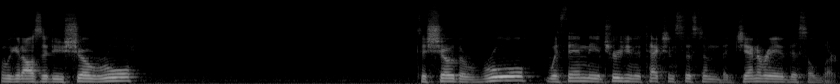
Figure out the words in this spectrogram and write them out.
We can also do show rule to show the rule within the intrusion detection system that generated this alert.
